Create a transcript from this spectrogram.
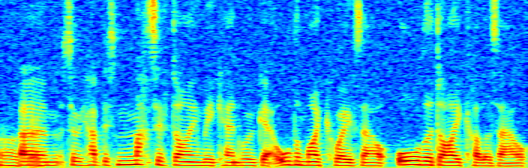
Oh, okay. Um, so we have this massive dyeing weekend where we get all the microwaves out, all the dye colours out,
